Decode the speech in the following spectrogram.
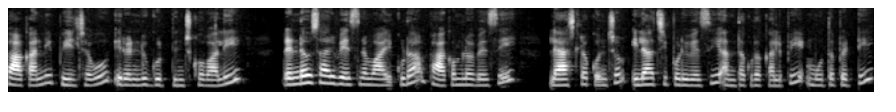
పాకాన్ని పీల్చవు. ఈ రెండు గుర్తుంచుకోవాలి. రెండవసారి వేసిన వాయి కూడా పాకంలో వేసి లాస్ట్లో కొంచెం ఇలాచీ పొడి వేసి అంతా కూడా కలిపి మూత పెట్టి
